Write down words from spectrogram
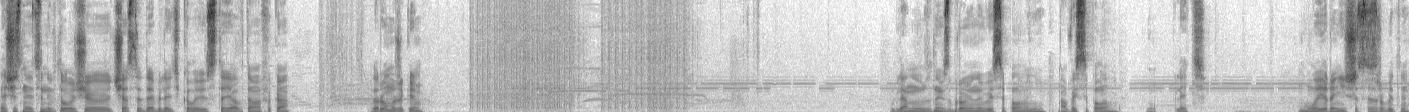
Я щось не оцінив того, що часто де, блять, коли стояв там АФК. Здорово, мужики. Бля, ну з них зброю не висипало мені. А, висипало. Ну, блять. Могло і раніше це зробити.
